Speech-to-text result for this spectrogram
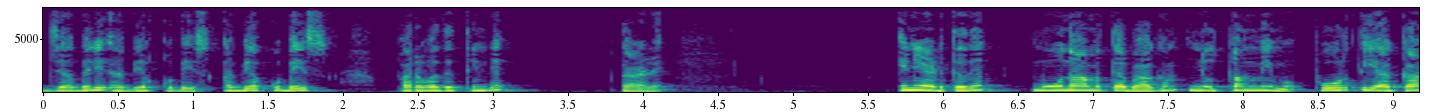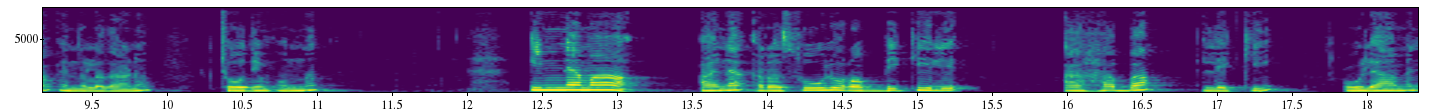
ജബലി അബിയ ഖുബൈസ്. അബിയ ഖുബൈസ് പർവതത്തിന്റെ താഴെ. ഇനി അടുത്തത് മൂന്നാമത്തെ ഭാഗം നുത്തമ്മിമു. പൂർത്തിയാക്കാം എന്നുള്ളതാണ് ചോദ്യം ഒന്ന്. ഇന്നമാ അന റസൂലു റബ്ബിക്ക് ലി അഹബ ലക്കി ഉലാമൻ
